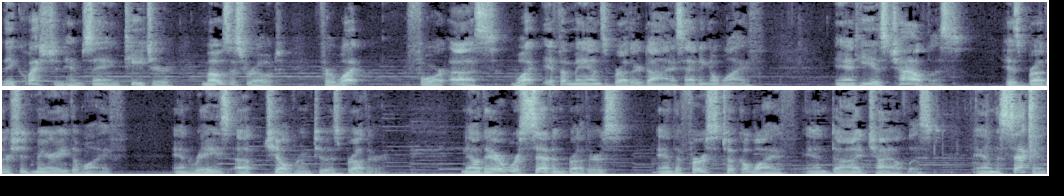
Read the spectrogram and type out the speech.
they questioned him, saying, Teacher, Moses wrote, For what for us, what if a man's brother dies having a wife, and he is childless, his brother should marry the wife and raise up children to his brother. Now there were seven brothers, and the first took a wife and died childless, and the second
